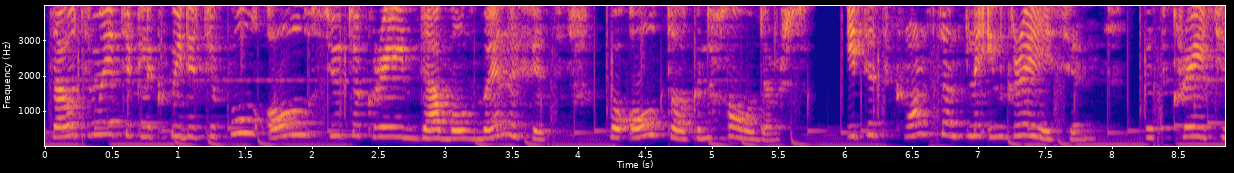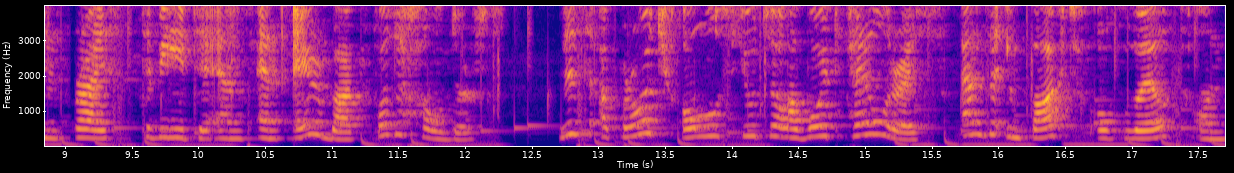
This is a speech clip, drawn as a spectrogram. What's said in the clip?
The automatic liquidity pool allows you to create double benefits for all token holders. It is constantly increasing, thus creating price stability and an airbag for the holders. This approach allows you to avoid failures and the impact of wealth on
